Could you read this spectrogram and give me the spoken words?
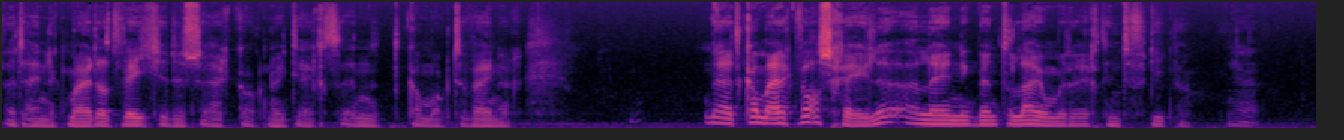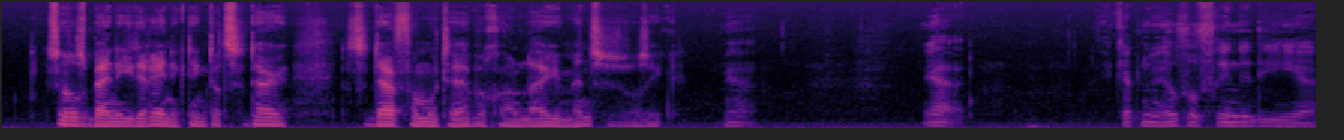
Uiteindelijk. Maar dat weet je dus eigenlijk ook nooit echt. En het kan me ook te weinig. Nou, het kan me eigenlijk wel schelen. Alleen ik ben te lui om me er echt in te verdiepen. Ja. Zoals bijna iedereen. Ik denk dat ze, daar, dat ze daarvan moeten hebben. Gewoon luie mensen zoals ik. Ja. ja. Ik heb nu heel veel vrienden die eh,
